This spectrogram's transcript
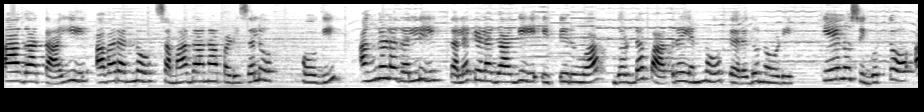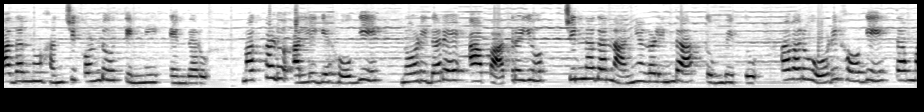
ಆಗ ತಾಯಿ ಅವರನ್ನು ಸಮಾಧಾನಪಡಿಸಲು ಹೋಗಿ ಅಂಗಳದಲ್ಲಿ ತಲೆ ಕೆಳಗಾಗಿ ಇಟ್ಟಿರುವ ದೊಡ್ಡ ಪಾತ್ರೆಯನ್ನು ತೆರೆದು ನೋಡಿ, ಏನು ಸಿಗುತ್ತೋ ಅದನ್ನು ಹಂಚಿಕೊಂಡು ತಿನ್ನಿ ಎಂದರು. ಮಕ್ಕಳು ಅಲ್ಲಿಗೆ ಹೋಗಿ ನೋಡಿದರೆ ಆ ಪಾತ್ರೆಯು ಚಿನ್ನದ ನಾಣ್ಯಗಳಿಂದ ತುಂಬಿತ್ತು. ಅವರು ಓಡಿ ಹೋಗಿ ತಮ್ಮ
